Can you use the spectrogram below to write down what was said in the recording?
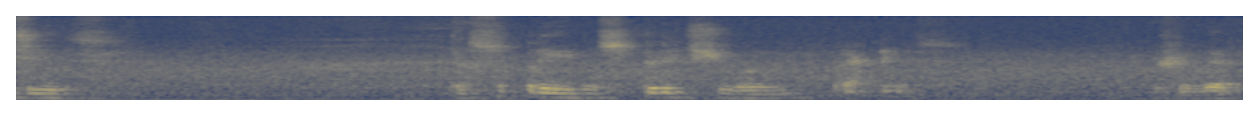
This is the supreme spiritual practice, if you will.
